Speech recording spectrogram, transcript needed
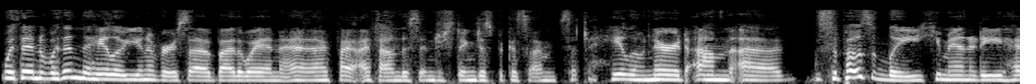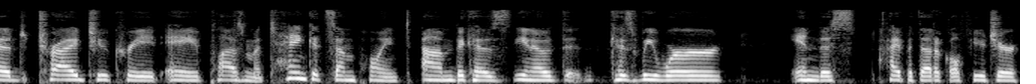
within within the Halo universe, uh, by the way, and, and I, I found this interesting just because I'm such a Halo nerd. Um, uh, supposedly humanity had tried to create a plasma tank at some point, um, because you know because we were in this hypothetical future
